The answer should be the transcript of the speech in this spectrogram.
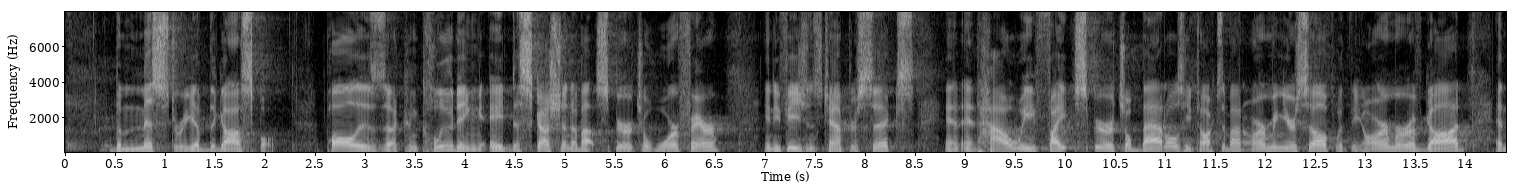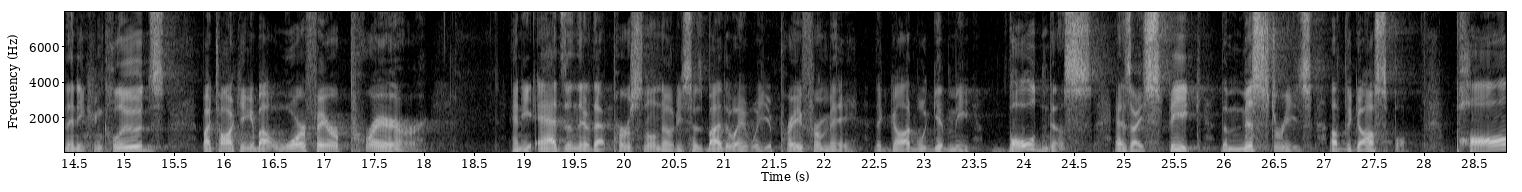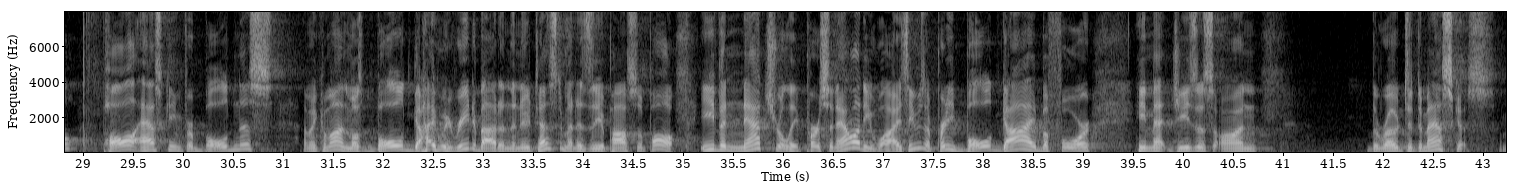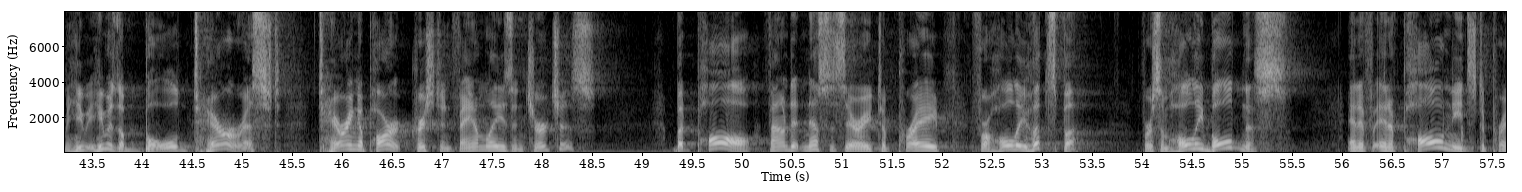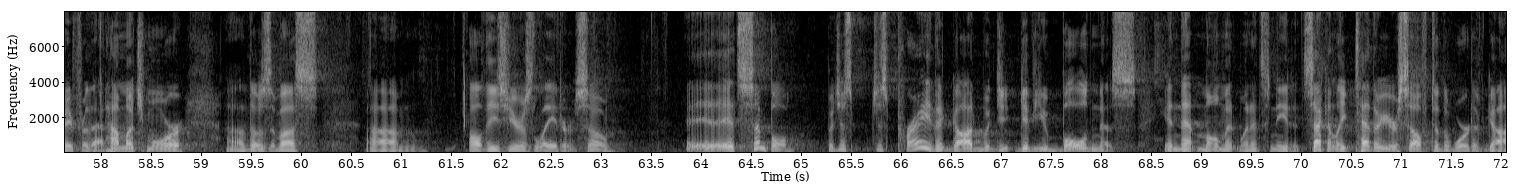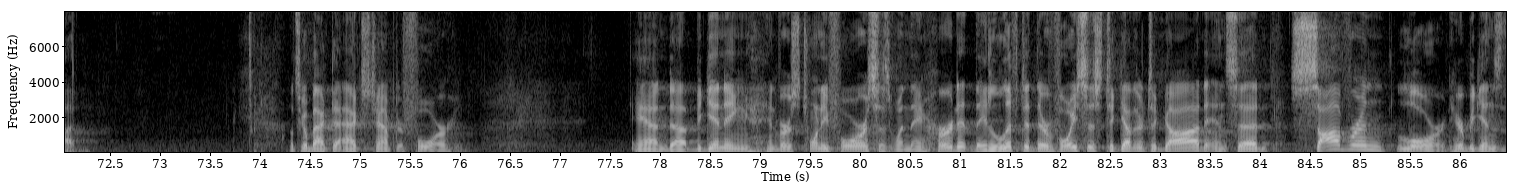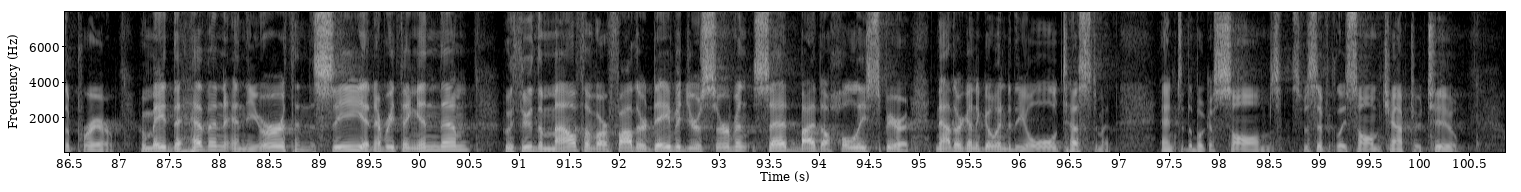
the mystery of the gospel Paul is uh, concluding a discussion about spiritual warfare in Ephesians chapter 6 and, and how we fight spiritual battles. He talks about arming yourself with the armor of God, and then he concludes by talking about warfare prayer. And he adds in there that personal note. He says, By the way, will you pray for me that God will give me boldness as I speak the mysteries of the gospel? Paul, Paul asking for boldness I mean, come on, the most bold guy we read about in the New Testament is the Apostle Paul. Even naturally, personality wise, he was a pretty bold guy before he met Jesus on the road to Damascus. I mean, he, he was a bold terrorist tearing apart Christian families and churches. But Paul found it necessary to pray for holy chutzpah, for some holy boldness. And if, and if Paul needs to pray for that, how much more uh, those of us um, all these years later. So it's simple, but just, just pray that God would give you boldness in that moment when it's needed. Secondly, tether yourself to the Word of God. Let's go back to Acts chapter 4. And uh, beginning in verse 24 says, When they heard it, they lifted their voices together to God and said, Sovereign Lord, here begins the prayer, who made the heaven and the earth and the sea and everything in them, who through the mouth of our father David, your servant, said by the Holy Spirit. Now they're going to go into the Old Testament and to the book of Psalms, specifically Psalm chapter 2.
